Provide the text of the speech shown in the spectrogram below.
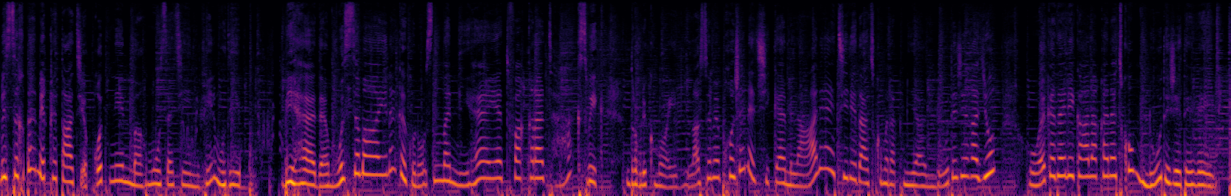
باستخدام قطعة قطن مغموسة في المذيب. بهذا مستمعينا كنكون وصلنا لنهاية فقرة Hacks Week. نضرب لكم موعد la semaine prochaine هادشي كامل على إذاعتكم الرقمية L'ODJ Radio وكذلك على قناتكم L'ODJ TV.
